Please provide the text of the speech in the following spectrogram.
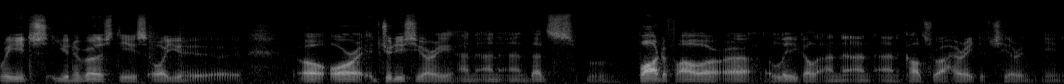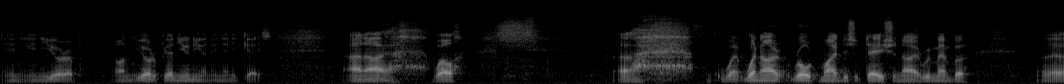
reach universities or, uh, or, or, judiciary, and, and, and that's part of our uh, legal and, and, and, cultural heritage here in, in, in Europe, on European Union in any case. And I, well, uh, when, when I wrote my dissertation, I remember uh,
